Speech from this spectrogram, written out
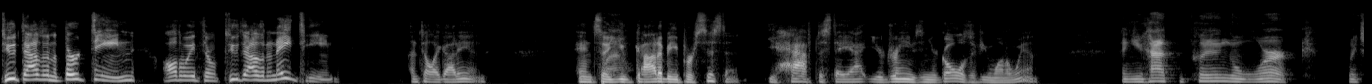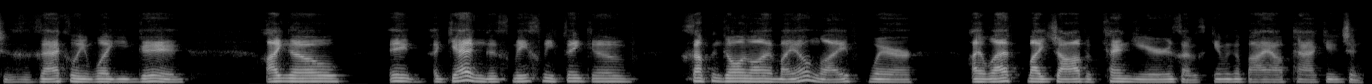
2013 all the way through 2018 until I got in. And so wow. you've got to be persistent. you have to stay at your dreams and your goals if you want to win. And you have to put in the work, which is exactly what you did. I know it again, this makes me think of something going on in my own life where I left my job of 10 years. I was given a buyout package and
